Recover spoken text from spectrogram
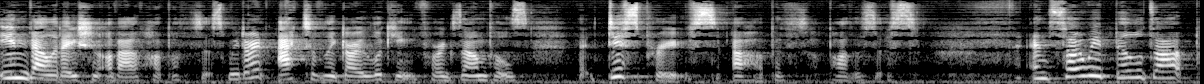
invalidation of our hypothesis. We don't actively go looking for examples that disproves our hypothesis. And so we build up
